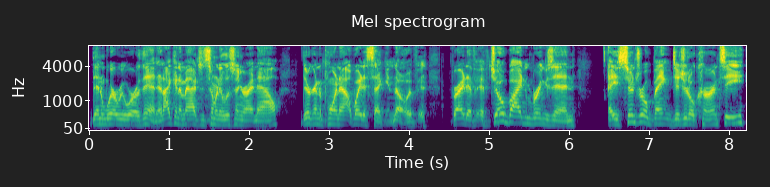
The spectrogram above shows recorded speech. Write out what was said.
than where we were then. And I can imagine somebody listening right now, they're going to point out, wait a second, no, if right, if, if Joe Biden brings in a central bank digital currency,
